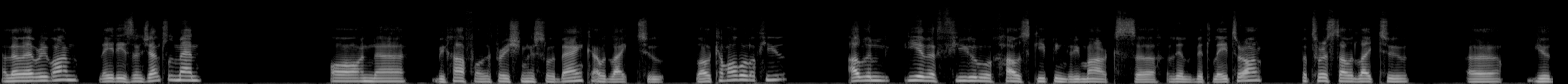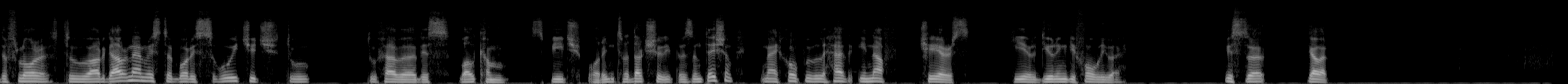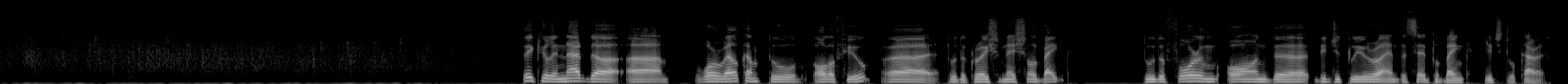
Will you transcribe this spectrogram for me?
Hello, everyone, ladies and gentlemen. On uh, behalf of the Croatian National Bank, I would like to welcome all of you. I will give a few housekeeping remarks uh, a little bit later on, but first I would like to uh, give the floor to our governor, Mr. Boris Vujicic, to to have uh, this welcome speech or introductory presentation, and I hope we will have enough chairs here during the whole. Mr. Governor. Thank you, Leonardo. Uh, warm welcome to all of you uh, to the Croatian National Bank, to the forum on the digital euro and the central bank digital currency.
